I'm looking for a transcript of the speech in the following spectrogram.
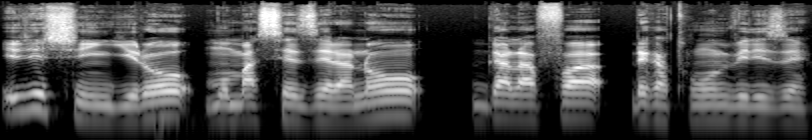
ivy'ishingiro mu masezerano. Galafa reka twumvirize.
